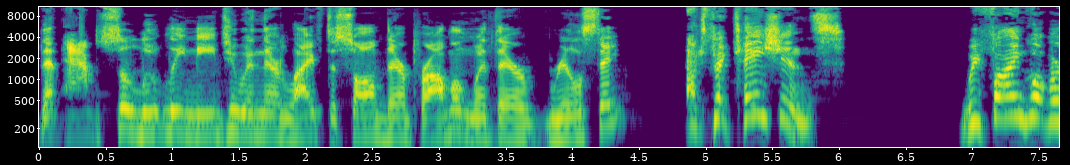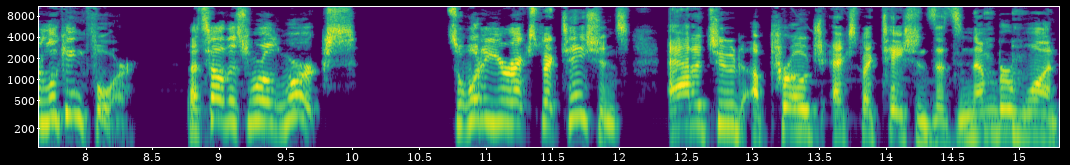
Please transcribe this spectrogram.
that absolutely needs you in their life to solve their problem with their real estate? Expectations. We find what we're looking for. That's how this world works. So what are your expectations? Attitude, approach, expectations. That's number one.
